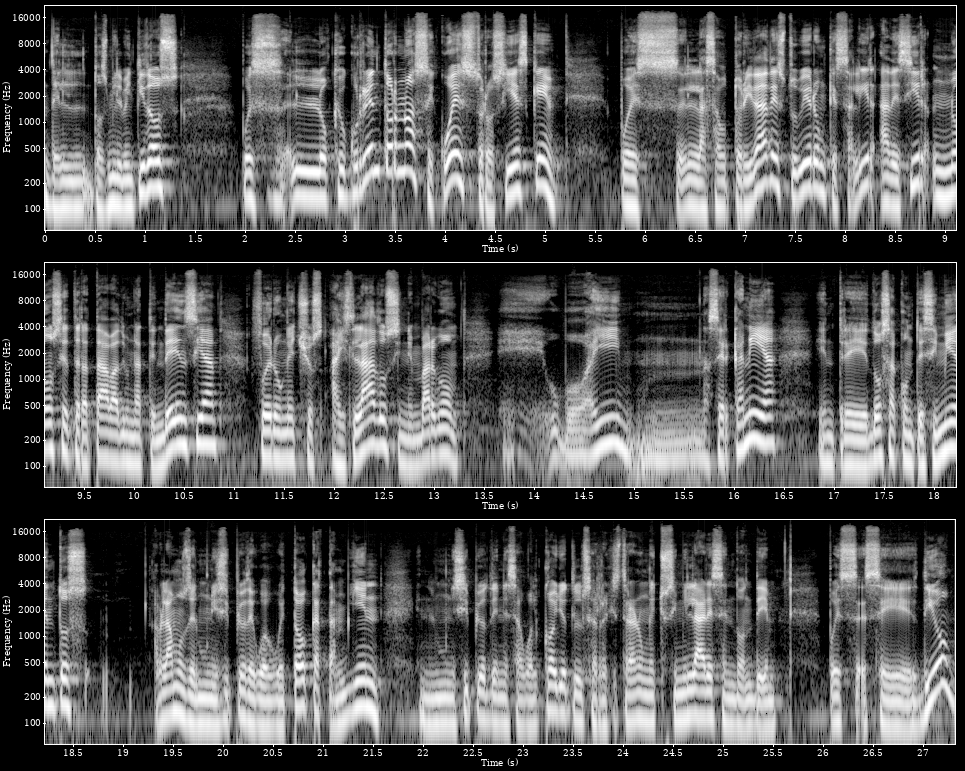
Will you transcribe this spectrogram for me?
del 2022, pues lo que ocurrió en torno a secuestros, y es que pues las autoridades tuvieron que salir a decir no se trataba de una tendencia, fueron hechos aislados, sin embargo eh, hubo ahí una cercanía entre dos acontecimientos. Hablamos del municipio de Huehuetoca, también en el municipio de Nezahualcóyotl se registraron hechos similares en donde pues se dio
